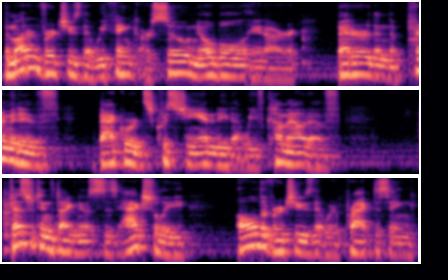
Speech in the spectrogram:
the modern virtues that we think are so noble and are better than the primitive backwards Christianity that we've come out of. Chesterton's diagnosis is actually all the virtues that we're practicing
